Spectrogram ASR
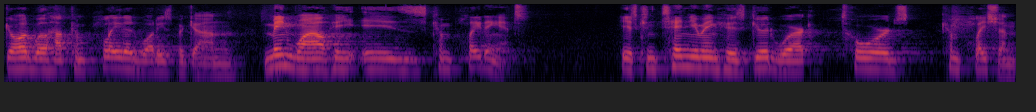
God will have completed what He's begun. Meanwhile, He is completing it. He is continuing His good work towards completion.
